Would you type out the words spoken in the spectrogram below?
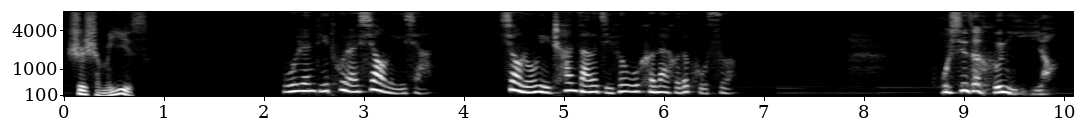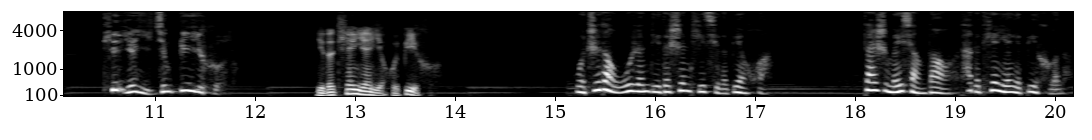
是什么意思？吴仁迪突然笑了一下，笑容里掺杂了几分无可奈何的苦涩。我现在和你一样，天眼已经闭合了。你的天眼也会闭合。我知道吴仁迪的身体起了变化，但是没想到他的天眼也闭合了。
